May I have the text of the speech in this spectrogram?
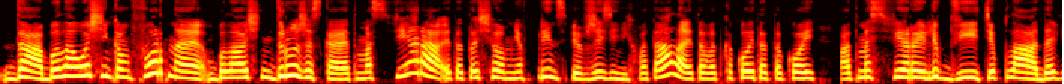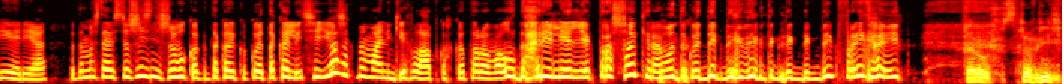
Да, было очень комфортно, была очень дружеская атмосфера. Это то, чего мне, в принципе, в жизни не хватало. Это вот какой-то такой атмосферы любви, тепла, доверия. Потому что я всю жизнь живу как такой какой-то колючий ежик на маленьких лапках, которого ударили электрошокером, он такой дык-дык-дык-дык-дык-дык прыгает. Хорошее сравнение.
